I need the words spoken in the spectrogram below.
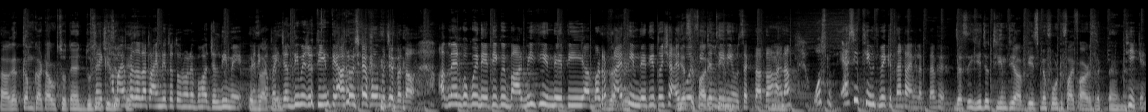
अगर कम कट आउट्स होते हैं दूसरी चीज़ें हमारे पास ज़्यादा टाइम देते तो उन्होंने बहुत जल्दी में exactly. भाई जल्दी में जो थीम तैयार हो जाए वो मुझे बताओ। अब मैं इनको कोई देती कोई बारबी थीम देती या बटरफ्लाई exactly. थीम देती तो शायद वो इतनी जल्दी नहीं हो सकता था है ना? हम्म। उस ऐसी थीम्स में कितना टाइम लगता है फिर? जैसे ये जो थीम थी आपकी इसमें फोर टू फाइव आवर्स लगता है ठीक है।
